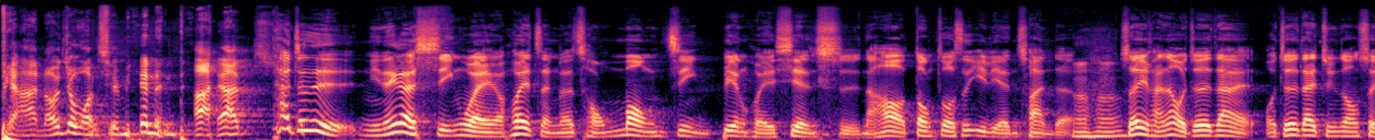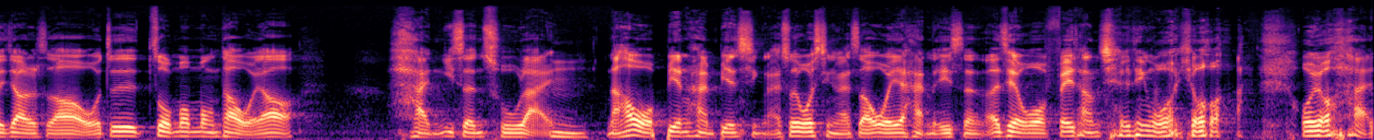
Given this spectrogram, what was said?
啪，然后就往前面人打下去。他就是你那个行为会整个从梦境变回现实，然后动作是一连串的。嗯哼，所以反正我就是在我就是在军中睡觉的时候，我就是做梦梦到我要喊一声出来，嗯，然后我边喊边醒来，所以我醒来的时候我也喊了一声，而且我非常确定我有喊，我有喊，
